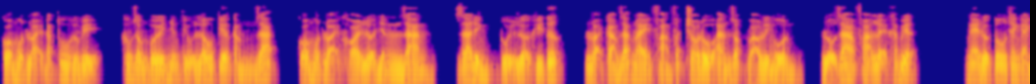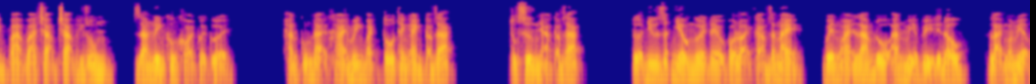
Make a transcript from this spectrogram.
Có một loại đặc thù hương vị không giống với những tiểu lâu kia cảm giác, có một loại khói lửa nhân gian, gia đình, tuổi lửa khí tức, loại cảm giác này phảng phất cho đồ ăn rót vào linh hồn, lộ ra phá lệ khác biệt. Nghe được tô thanh ảnh va va chạm chạm hình dung, giang linh không khỏi cười cười. Hắn cũng đại khái minh bạch tô thanh ảnh cảm giác, thuộc xương nhà cảm giác. Tựa như rất nhiều người đều có loại cảm giác này, bên ngoài làm đồ ăn mỹ vị đến đâu, lại ngon miệng,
